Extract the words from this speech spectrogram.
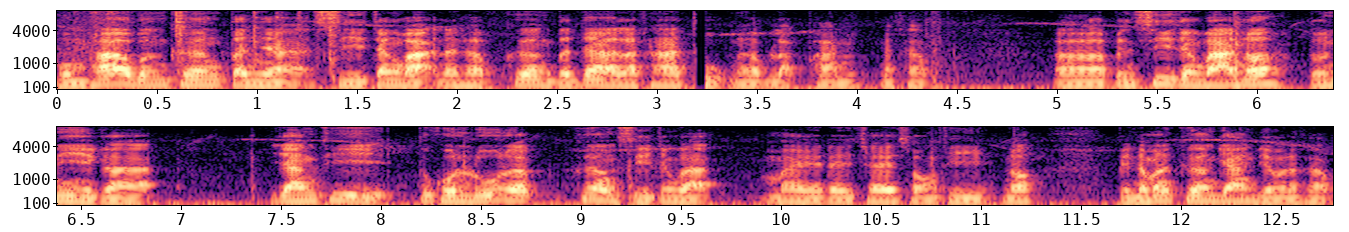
ผมพาเบิงเครื่องตัญญา4จังหวะนะครับ เครื่องตัญญาราคาถูกนะครับหลักพันนะครับเป็น4จังหวะเนาะตัวนี้ก็อย่างที่ทุกคนรู้นะครับเครื่อง4จังหวะไม่ได้ใช้ 2 ทีเนาะเป็นน้ำมันเครื่องอย่างเดียวนะครับ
